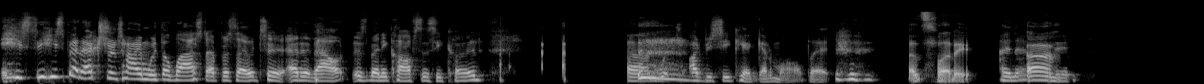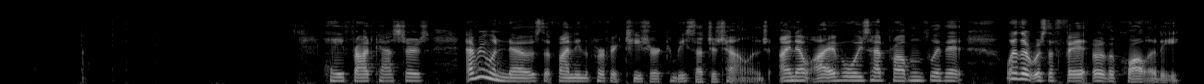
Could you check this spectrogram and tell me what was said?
he's he spent extra time with the last episode to edit out as many coughs as he could. Um, which obviously you can't get them all, but That's funny. I know. Um, right? Hey, fraudcasters. Everyone knows that finding the perfect t shirt can be such a challenge. I know I've always had problems with it, whether it was the fit or the quality.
